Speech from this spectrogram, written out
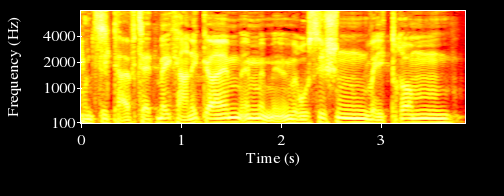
Und die Kfz-Mechaniker im, im, im russischen Weltraum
